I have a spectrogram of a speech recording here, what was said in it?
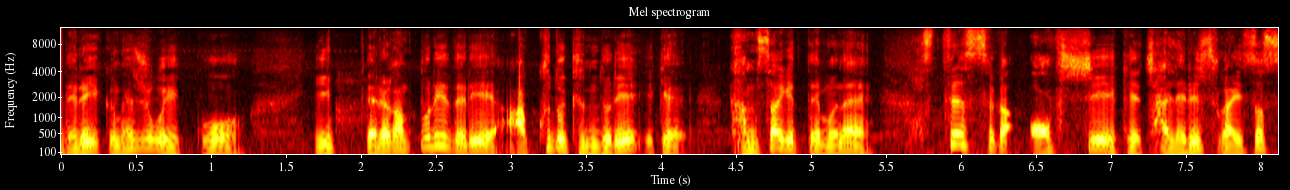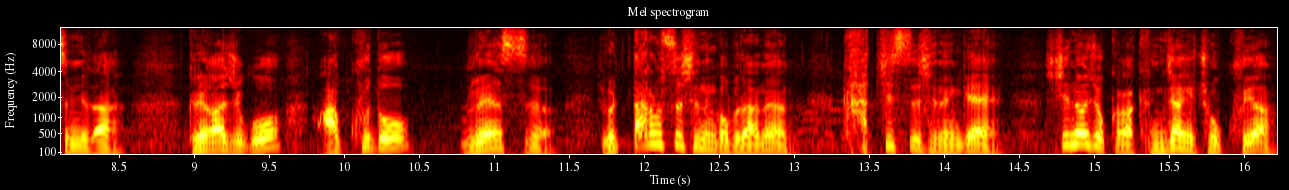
내리게끔 해주고 있고 이 내려간 뿌리들이 아쿠도 균들이 이렇게 감싸기 때문에 스트레스가 없이 이렇게 잘 내릴 수가 있었습니다. 그래가지고 아쿠도, 루엔스 이걸 따로 쓰시는 것보다는 같이 쓰시는 게 시너지 효과가 굉장히 좋고요.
